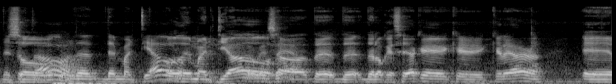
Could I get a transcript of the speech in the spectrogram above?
Del So, tostado, de- del malteado. o de malteado, lo que o sea, sea. de, de- de lo que sea que, que- que le hagan. Eh,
